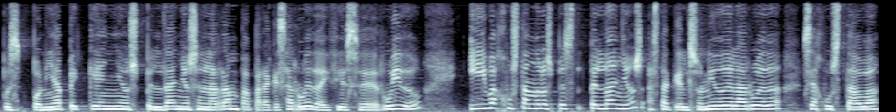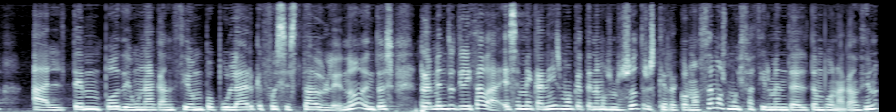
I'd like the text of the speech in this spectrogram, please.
Pues ponía pequeños peldaños en la rampa para que esa rueda hiciese ruido y iba ajustando los peldaños hasta que el sonido de la rueda se ajustaba al tempo de una canción popular que fuese estable, ¿no? Entonces, realmente utilizaba ese mecanismo que tenemos nosotros, que reconocemos muy fácilmente el tempo de una canción.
